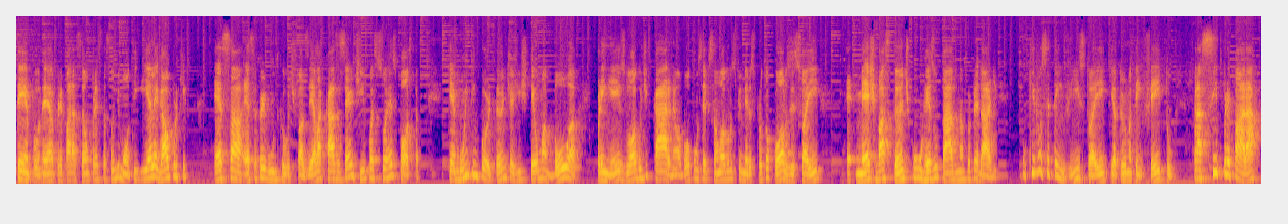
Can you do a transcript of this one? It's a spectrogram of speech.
tempo, né, a preparação para a estação de monte. E é legal porque essa, essa pergunta que eu vou te fazer, ela casa certinho com a sua resposta, que é muito importante a gente ter uma boa prenhez logo de cara, né, uma boa concepção logo nos primeiros protocolos, isso aí é, mexe bastante com o resultado na propriedade. O que você tem visto aí que a turma tem feito para se preparar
